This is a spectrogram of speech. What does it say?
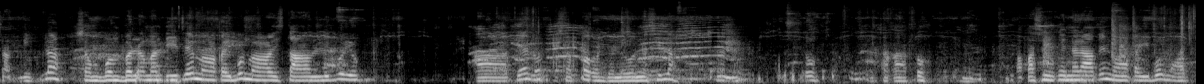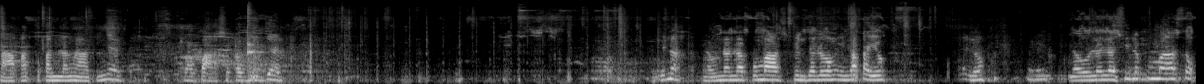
Sakit lang. Isang buwan ba naman dito eh, mga kaibon, mga Stanley. Oh. At yan, oh, isa pa, oh, dalawa na sila. Yan, oh. Ito, at saka to. Papasukin na natin mga kaibon, mga kakatukan lang natin yan. Papasok agad dyan. Yun na, nauna na pumasok yung dalawang ina kayo. Ano? Nauna na sila pumasok.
